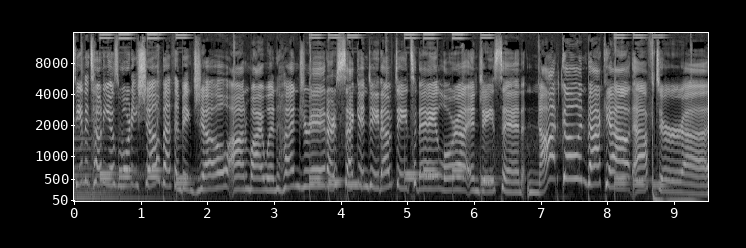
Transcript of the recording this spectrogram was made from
San Antonio's morning show, Beth and Big Joe on Y100. Our second date update today. Laura and Jason not going back out after uh,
